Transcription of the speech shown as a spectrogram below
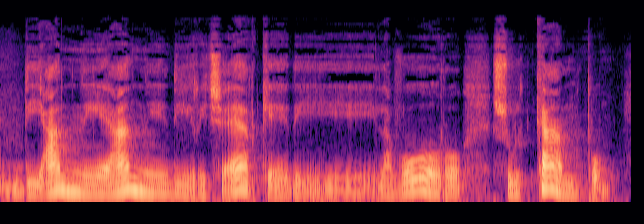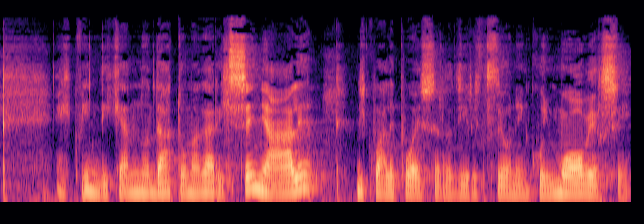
di anni e anni di ricerche, di lavoro sul campo e quindi che hanno dato magari il segnale di quale può essere la direzione in cui muoversi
